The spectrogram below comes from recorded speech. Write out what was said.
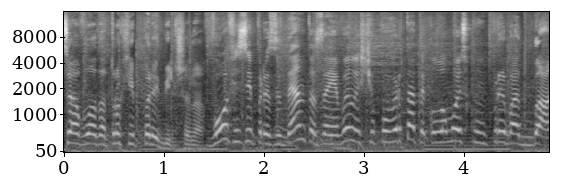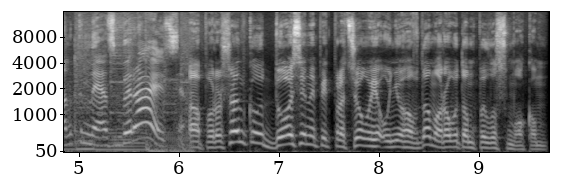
ця влада трохи перебільшена. В офісі президента заявили, що повертати Коломойському Приватбанк не збираються. А Порошенко досі не підпрацьовує у нього вдома роботом пилосмоком.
